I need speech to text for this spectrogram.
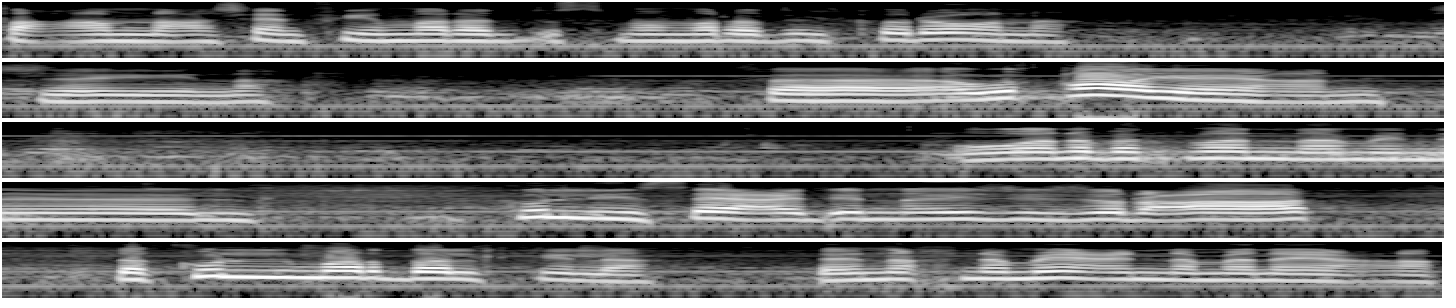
طعمنا عشان في مرض اسمه مرض الكورونا. جاينا. فوقاية يعني. وأنا بتمنى من الكل يساعد إنه يجي جرعات لكل مرضى الكلى لأنه إحنا ما عندنا مناعة.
